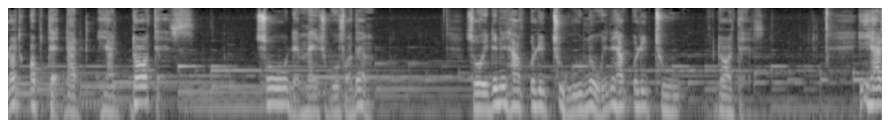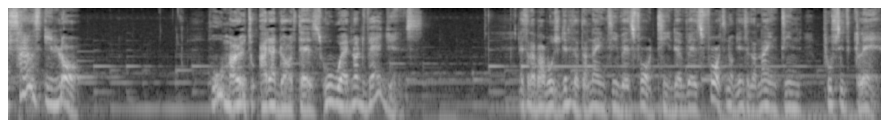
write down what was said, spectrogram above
Lot opted that he had daughters, so the men should go for them. So he didn't have only two. No, he didn't have only two daughters. He had sons in law who married to other daughters who were not virgins. Let's talk about Genesis chapter 19, verse 14. The verse 14 of Genesis chapter 19 proves it clear.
